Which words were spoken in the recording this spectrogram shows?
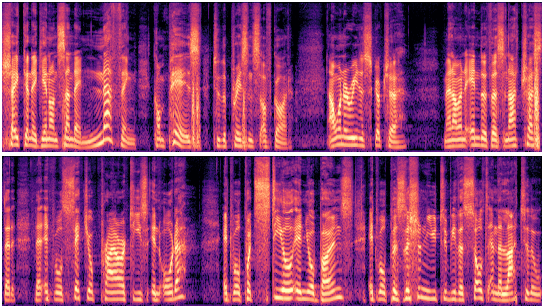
shaken again on Sunday. Nothing compares to the presence of God. I want to read a scripture. Man, I want to end with this, and I trust that, that it will set your priorities in order. It will put steel in your bones. It will position you to be the salt and the light to the,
